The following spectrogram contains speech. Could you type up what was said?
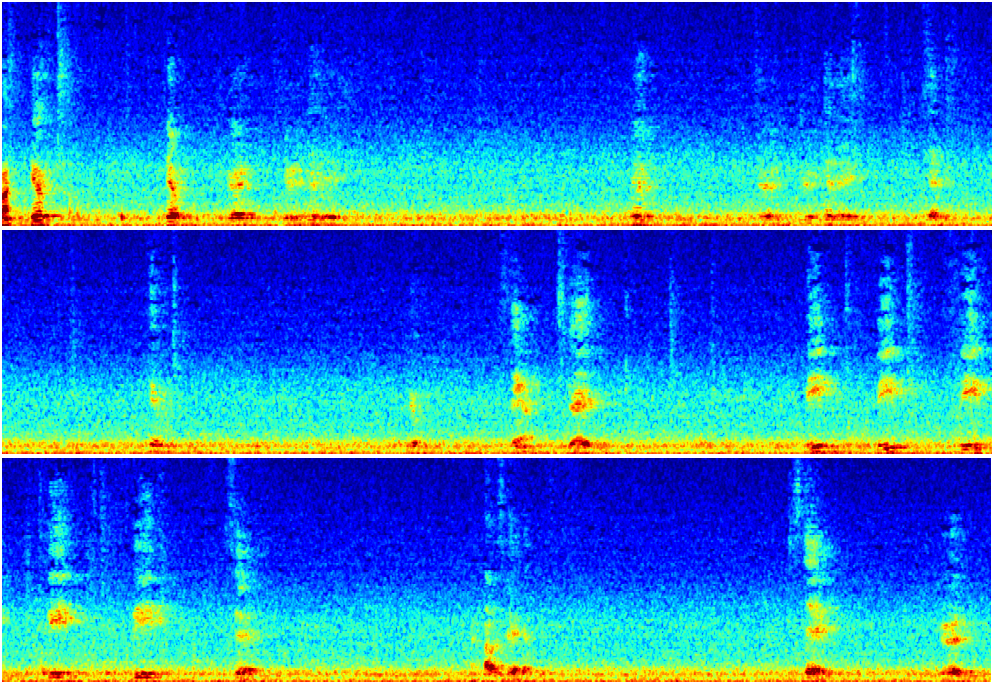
Come on, heel. Heel. Good. Good. Good. Heel. Good. Good. Good. Sit. Heel. Heel. Stand. Stay. Beep. Beep. Beep. Beep. Beep. Sit. How's that? Stay. Good,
